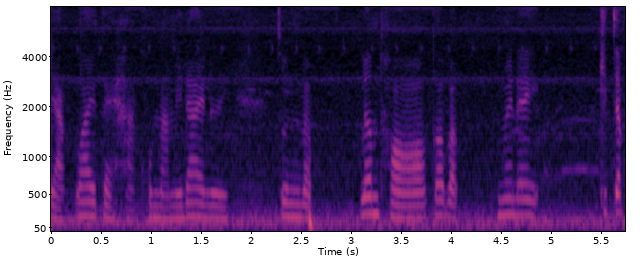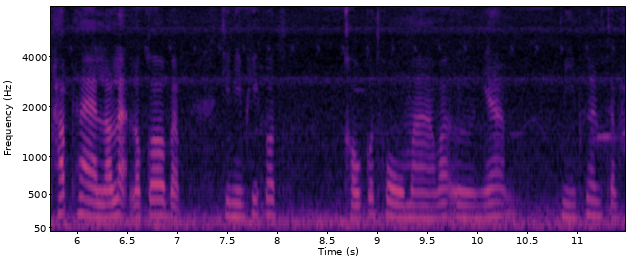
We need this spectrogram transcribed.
อยากไหว้แต่หาคนมาไม่ได้เลย จนแบบเริ่มท้อก็แบบไม่ได้คิดจะพับแพลนแล้วแหละ แล้วก็แบบทีนี้พี่ก็เขาก็โทรมาว่าเออเนี่ยมีเพื่อนจะพ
